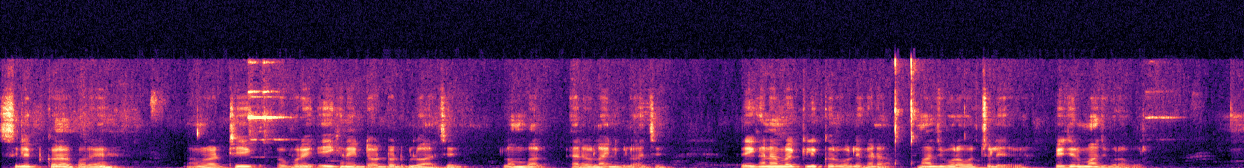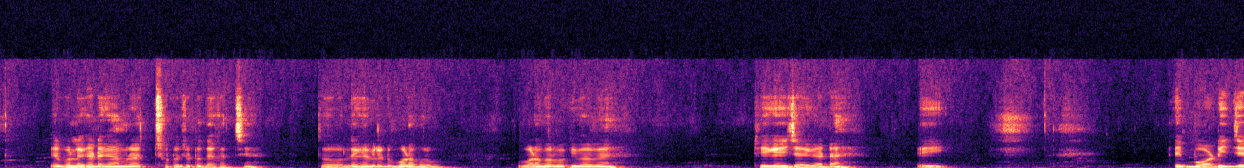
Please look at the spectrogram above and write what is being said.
সিলেক্ট করার পরে আমরা ঠিক ওপরে এইখানে ডট ডটগুলো আছে, লম্বা অ্যারো লাইনগুলো আছে। তো এইখানে আমরা ক্লিক করব, লেখাটা মাঝ বরাবর চলে যাবে, পেজের মাঝ বরাবর। এরপর লেখাটাকে আমরা ছোট ছোট দেখাচ্ছে। তো লেখাগুলো একটু বড় করব। বড় করব কীভাবে? ঠিক এই জায়গাটায়। এই এই বডি যে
